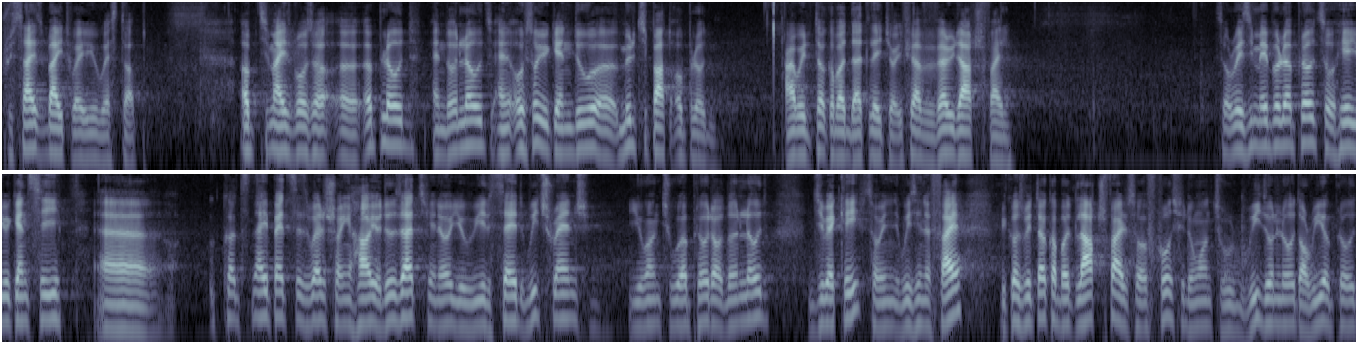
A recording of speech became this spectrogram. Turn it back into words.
precise byte where you were stopped. Optimize browser uh, upload and download, and also you can do multi-part upload. I will talk about that later, if you have a very large file. So resumable upload, so here you can see uh, code snippets as well showing how you do that. You know, you will say which range you want to upload or download directly, so in, within a file, because we talk about large files, so of course you don't want to re-download or re-upload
